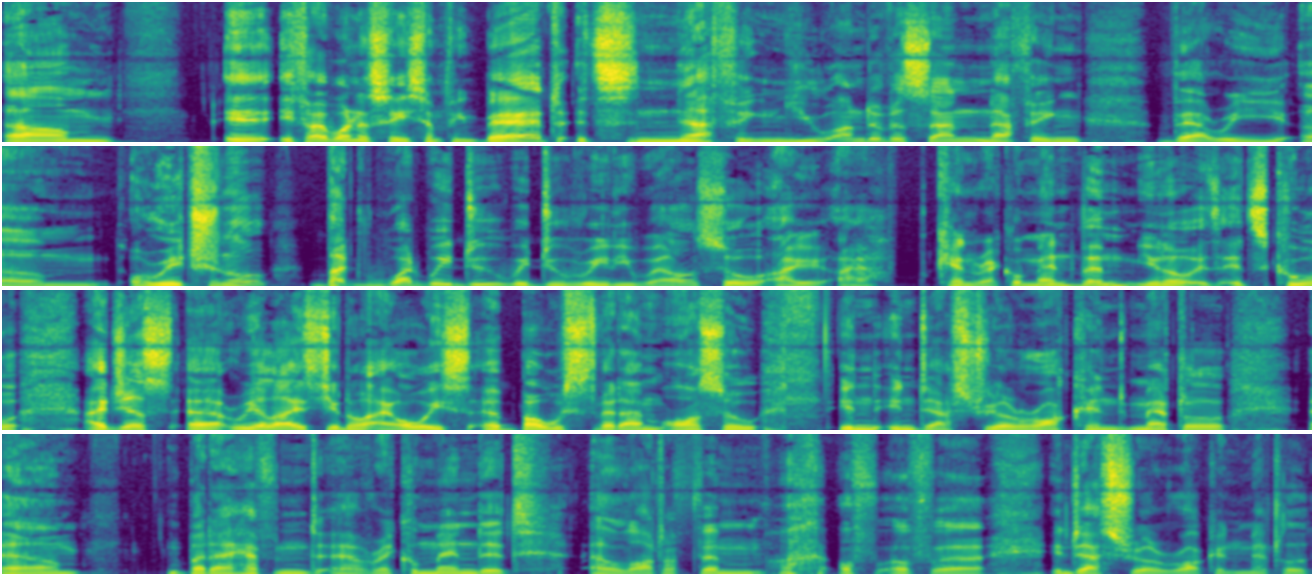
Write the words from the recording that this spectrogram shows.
Um, if I want to say something bad, it's nothing new under the sun, nothing very um, original. But what we do, we do really well. So I, I can recommend them. You know, it's, it's cool. I just uh, realized, you know, I always uh, boast that I'm also in industrial rock and metal. Um, but I haven't uh, recommended a lot of them of, of uh, industrial rock and metal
